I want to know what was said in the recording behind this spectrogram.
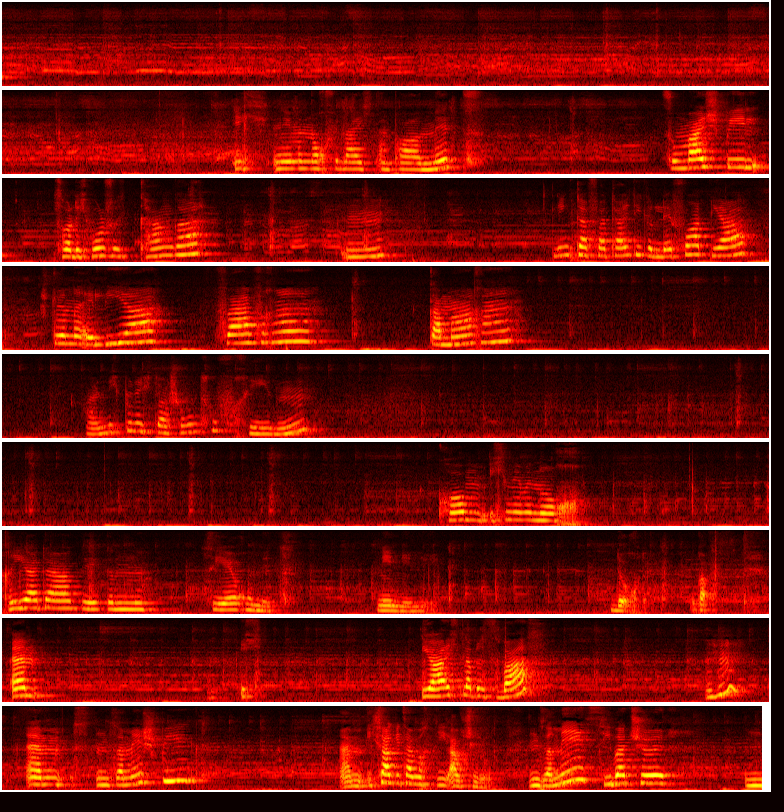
Ich nehme noch vielleicht ein paar mit. Zum Beispiel soll ich wohl für Kanga. Mhm. Linker Verteidiger Leffort, ja. Stürmer Elia. Favre. Gamara. Eigentlich bin ich da schon zufrieden. Komm, ich nehme noch Riada gegen Sierra mit. Nee, nee, nee. Doch. Okay. Ähm. Ich. Ja, ich glaube, das war's. Mhm. Ähm, Nsame spielt. Ähm, ich sage jetzt einfach die Aufstellung. Nsame, Sibache,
